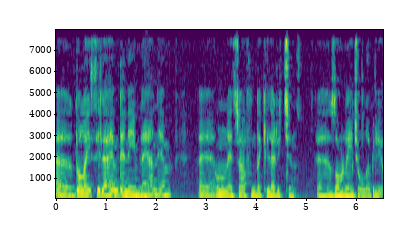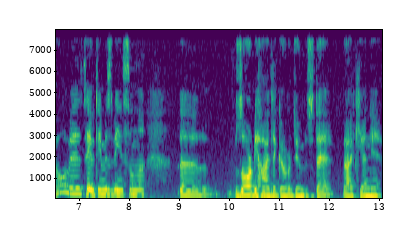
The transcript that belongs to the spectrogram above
E, dolayısıyla hem deneyimleyen hem onun etrafındakiler için zorlayıcı olabiliyor ve sevdiğimiz bir insanı zor bir halde gördüğümüzde, belki hani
